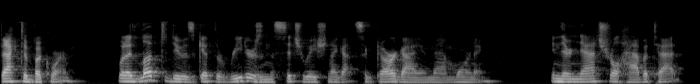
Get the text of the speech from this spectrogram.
Back to Bookworm. What I'd love to do is get the readers in the situation I got Cigar Guy in that morning in their natural habitat,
